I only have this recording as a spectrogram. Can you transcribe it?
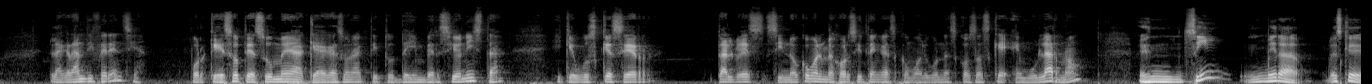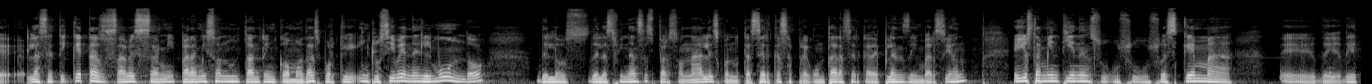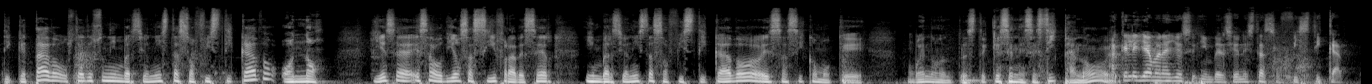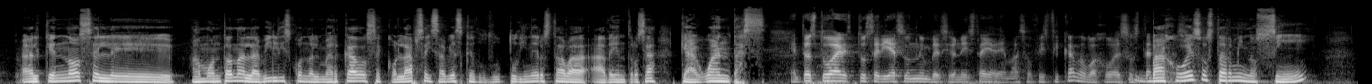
la gran diferencia. Porque eso te asume a que hagas una actitud de inversionista y que busques ser tal vez, si no como el mejor, si tengas como algunas cosas que emular, ¿no? En, sí, mira, es que las etiquetas a veces para mí son un tanto incómodas porque inclusive en el mundo de, los, de las finanzas personales, cuando te acercas a preguntar acerca de planes de inversión, ellos también tienen su, su, su esquema eh, de, de, etiquetado. ¿Usted es un inversionista sofisticado o no? Y esa, esa odiosa cifra de ser inversionista sofisticado es así como que bueno, este, ¿qué se necesita, no? ¿A qué le llaman a ellos inversionistas sofisticados? Al que no se le amontona la bilis cuando el mercado se colapsa y sabías que tu, dinero estaba adentro, o sea, que aguantas. Entonces tú, eres, tú serías un inversionista y además sofisticado bajo esos términos. Bajo esos términos, sí.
